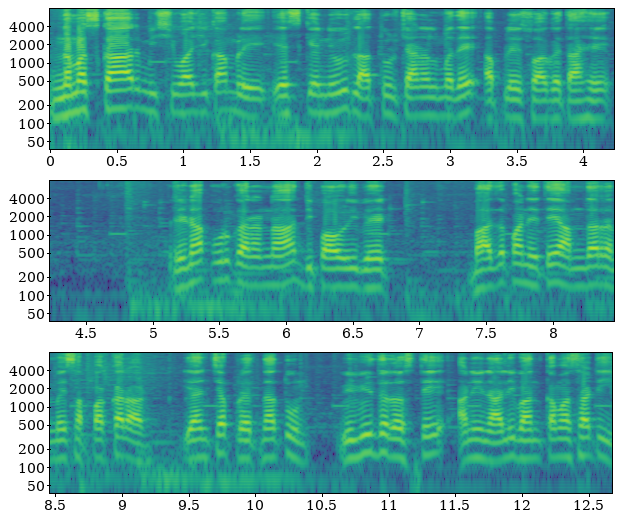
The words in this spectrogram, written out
नमस्कार मी Shivaji Kamble S K news Latur चॅनलमध्ये आपले स्वागत आहे. रेणापूरकरांना दीपावली भेट. भाजपा नेते आमदार रमेश अप्पा कराड यांच्या प्रयत्नातून विविध रस्ते आणि नाली बांधकामासाठी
